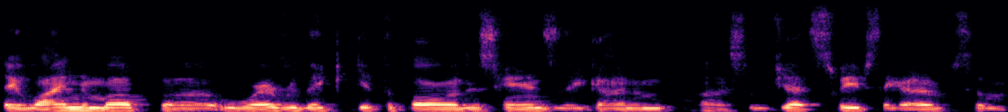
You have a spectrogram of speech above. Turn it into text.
they lined him up uh, wherever they could get the ball in his hands. They got him uh, some jet sweeps. They got him some,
